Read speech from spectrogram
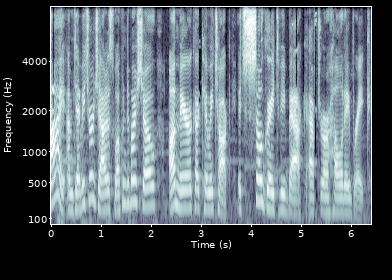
Hi, I'm Debbie Georgatos. Welcome to my show, America Can We Talk? It's so great to be back after our holiday break.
